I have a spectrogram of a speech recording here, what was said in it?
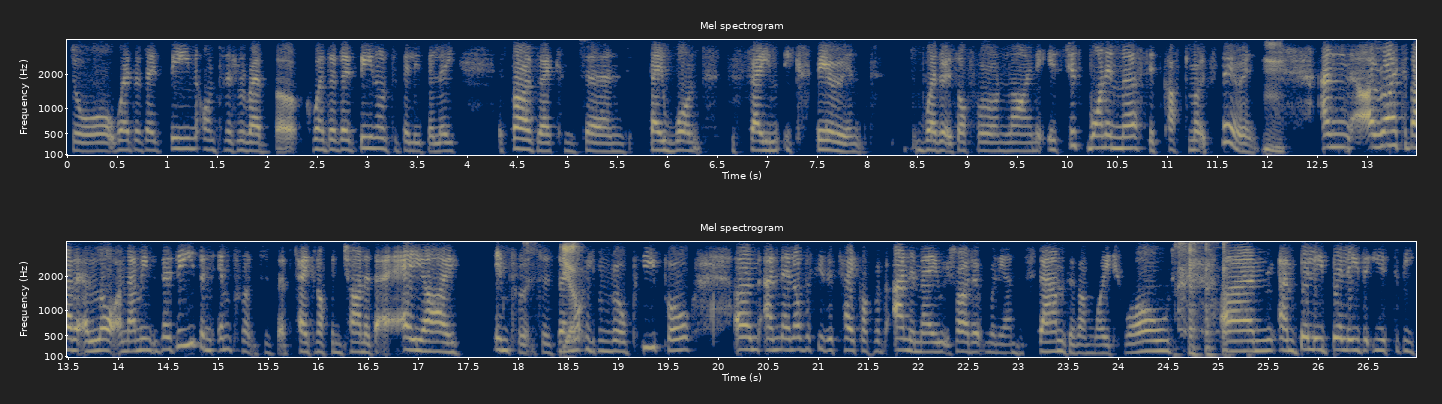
store, whether they've been onto Little Red Book, whether they've been onto Bilibili, as far as they're concerned, they want the same experience, whether it's off or online. It's just one immersive customer experience. Mm. And I write about it a lot. And I mean, there's even influencers that have taken off in China that are AI influencers. They're yep. not even real people. Um, and then obviously the takeoff of anime, which I don't really understand because I'm way too old. um, and Bilibili, that used to be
